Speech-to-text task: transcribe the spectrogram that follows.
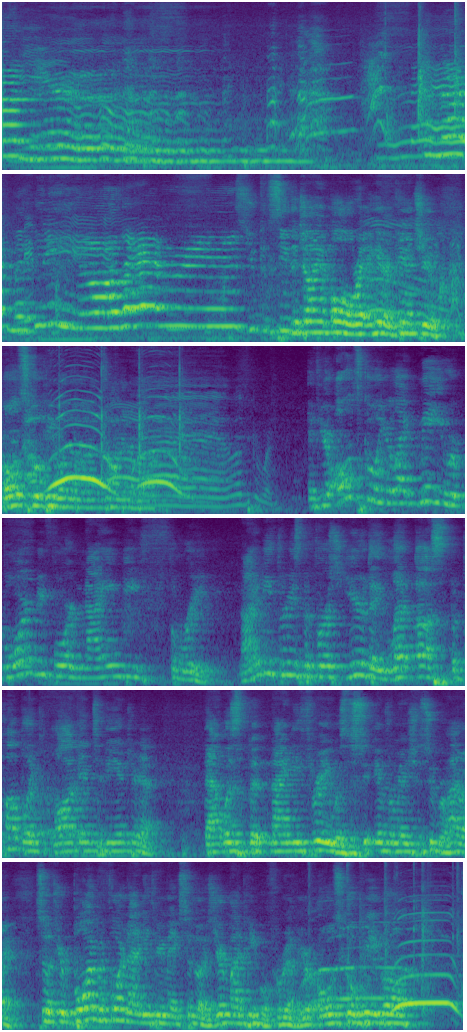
You can see the giant mole right here, can't you? Old school people know what I'm talking about. If you're old school, you're like me, you were born before 93. 93 is the first year they let us, the public, log into the internet. That was the 93 was the information superhighway. So if you're born before 93, make some noise. You're my people, for real. You're old school people.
